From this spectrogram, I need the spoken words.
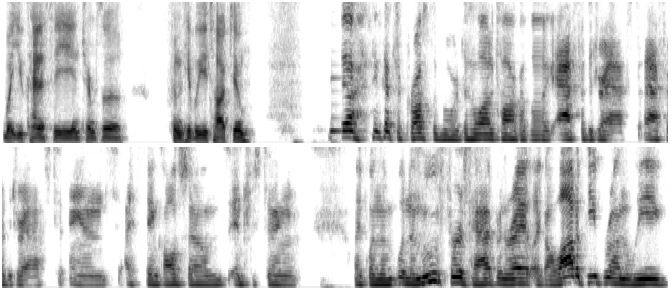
what you kind of see in terms of from the people you talk to? Yeah, I think that's across the board. There's a lot of talk of like after the draft, after the draft, and I think also it's interesting, like when the when the move first happened, right? Like a lot of people around the league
